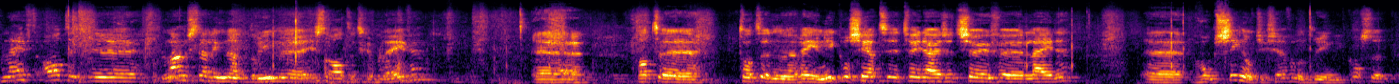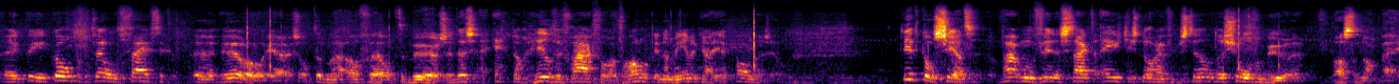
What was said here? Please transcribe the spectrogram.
blijft altijd, eh belangstelling naar de Dream eh, is er altijd gebleven. Eh, wat tot een reunieconcert in 2007 leidde. Bijvoorbeeld singeltjes hè, van de Dream, die kosten, kun je kopen voor 250 eh, euro juist op de, of, op de beurzen. Daar is echt nog heel veel vraag voor, vooral ook in Amerika, Japan en zo. Dit concert, waarom sta ik er eventjes nog even stil? Dat is van Buren was er nog bij.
